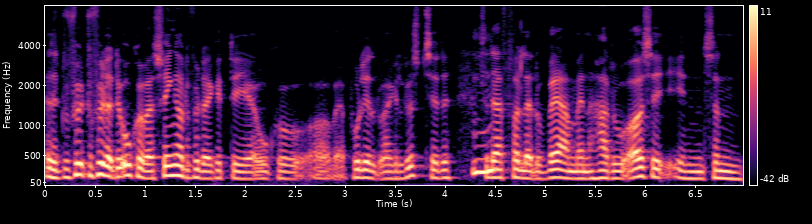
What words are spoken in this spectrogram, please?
Altså, du, føler, du føler, at det er ok at være svinger, og du føler ikke, at det er ok at være poly, eller du har ikke lyst til det. Mm. Så derfor lader du være, men har du også en sådan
